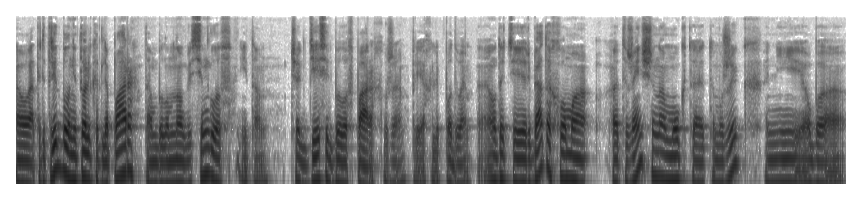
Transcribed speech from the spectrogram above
Вот. Ретрит был не только для пар, там было много синглов, и там человек 10 было в парах уже, приехали по двое. Вот эти ребята Хома это женщина, Мукта — это мужик. Они оба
